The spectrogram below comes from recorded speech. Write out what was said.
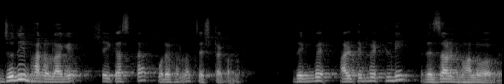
যদি ভালো লাগে সেই কাজটা করে ফেলার চেষ্টা করো। দেখবে আলটিমেটলি রেজাল্ট ভালো হবে।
